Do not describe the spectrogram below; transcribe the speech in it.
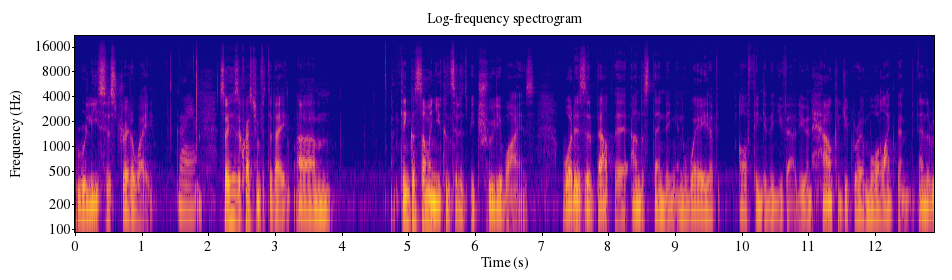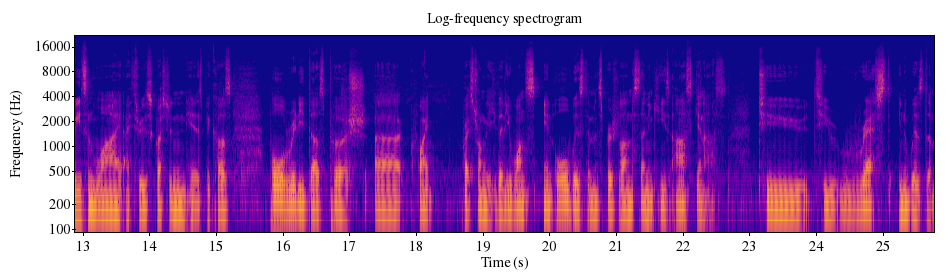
releases straight away. Right. So here's a question for today. Um, think of someone you consider to be truly wise. What is it about their understanding and way of, of thinking that you value, and how could you grow more like them? And the reason why I threw this question in here is because Paul really does push uh, quite quite strongly that he wants, in all wisdom and spiritual understanding, he's asking us to to rest in wisdom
